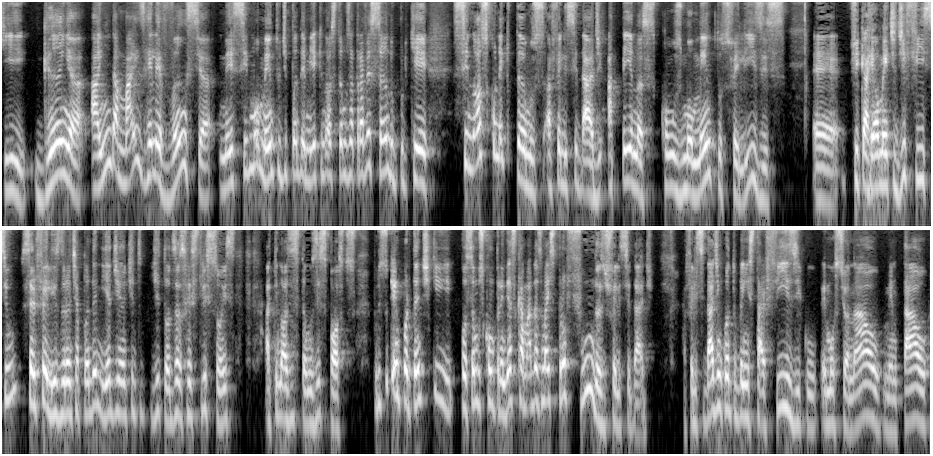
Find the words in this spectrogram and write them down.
que ganha ainda mais relevância nesse momento de pandemia que nós estamos atravessando, porque se nós conectamos a felicidade apenas com os momentos felizes, é, fica realmente difícil ser feliz durante a pandemia diante de todas as restrições a que nós estamos expostos. Por isso que é importante que possamos compreender as camadas mais profundas de felicidade. A felicidade enquanto bem-estar físico, emocional, mental,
